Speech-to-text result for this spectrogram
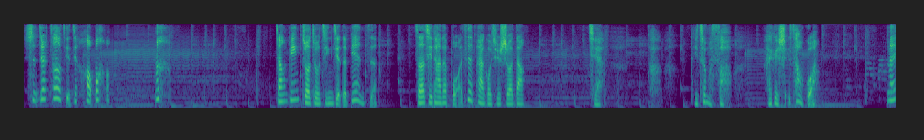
使劲儿操姐姐，好不好？” 张斌捉住金姐的辫子，扯起她的脖子，爬过去说道：“姐，你这么骚。”还给谁操过？没，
